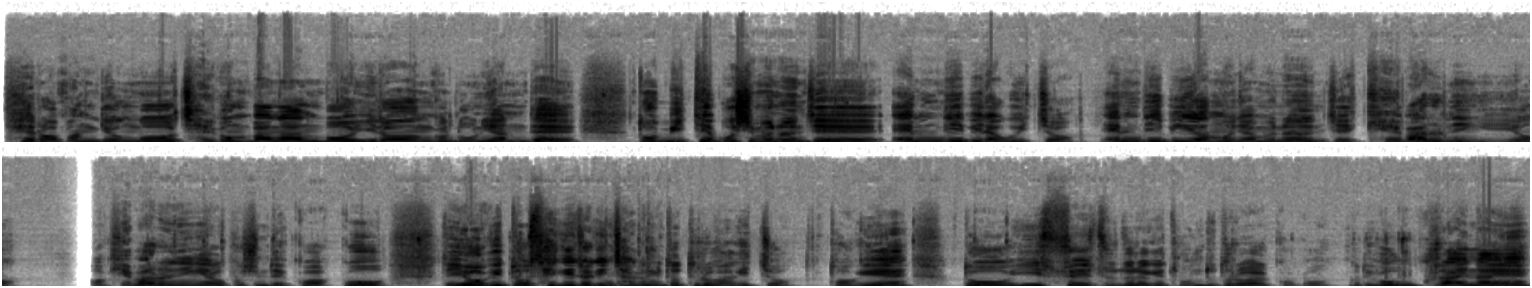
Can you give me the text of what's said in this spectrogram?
테러 반경 뭐 재건 방안 뭐 이런 걸 논의하는데 또 밑에 보시면은 이제 MDB라고 있죠. MDB가 뭐냐면은 이제 개발은행이에요. 어, 개발은행이라고 보시면 될 것 같고 근데 여기 또 세계적인 자금이 또 들어가겠죠. 거기에 또 이 수혜주들에게 돈도 들어갈 거고 그리고 우크라이나의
